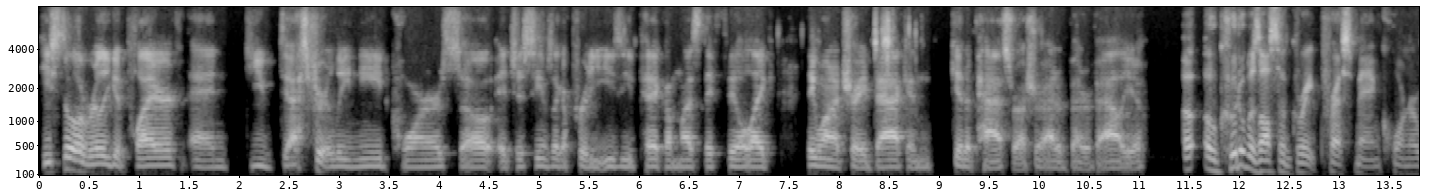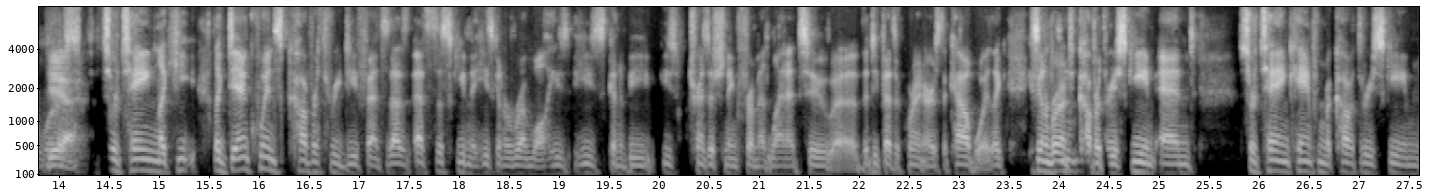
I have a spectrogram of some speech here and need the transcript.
he's still a really good player, and you desperately need corners. So it just seems like a pretty easy pick unless they feel like they want to trade back and get a pass rusher at a better value. Okudah was also a great press man corner. Whereas yeah. Surtain, like he, like Dan Quinn's cover three defense. That's that's the scheme that he's going to run while he's he's going to be he's transitioning from Atlanta to uh, the defensive coordinator as the Cowboys. Like he's going to run mm-hmm. cover three scheme, and Surtain came from a cover three scheme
